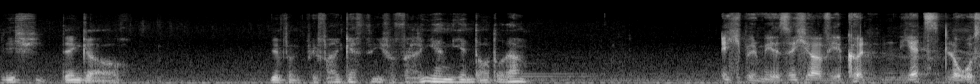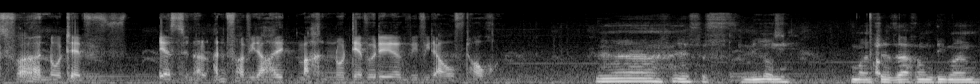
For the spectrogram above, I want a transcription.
ich denke auch. Wir, wir vergessen, wir verlieren hier dort, oder? Ich bin mir sicher, wir könnten jetzt losfahren und der w- erst in Al-Anfa wieder Halt machen und der würde irgendwie wieder auftauchen. Ja, es ist wie manche Sachen, die man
